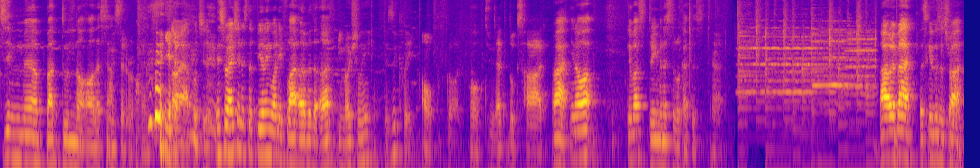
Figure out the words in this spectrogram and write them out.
Zimbabwe. Oh, that sounds. said it wrong. Sorry, I butchered it. Inspiration is the feeling when you fly over the earth. Emotionally and physically. Oh god. Oh. Dude, that looks hard. Alright, you know what? Give us three minutes to look at this. Alright. Alright, we're back. Let's give this a try.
